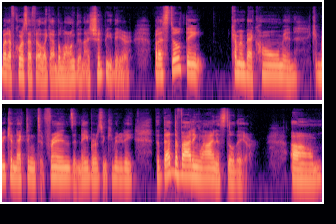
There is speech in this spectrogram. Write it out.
but of course, I felt like I belonged and I should be there. But I still think coming back home and reconnecting to friends and neighbors and community, that that dividing line is still there. Um,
